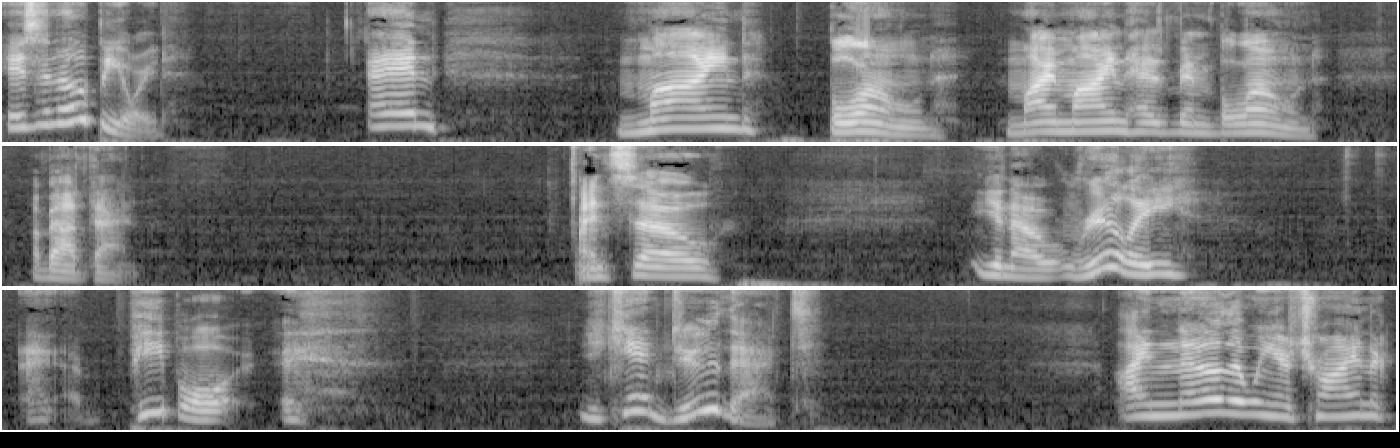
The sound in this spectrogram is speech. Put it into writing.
is an opioid, and mind blown. My mind has been blown about that. And so, you know, really, people, you can't do that. I know that when you're trying to,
